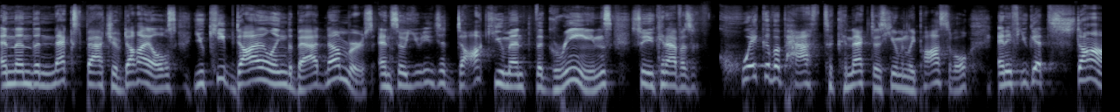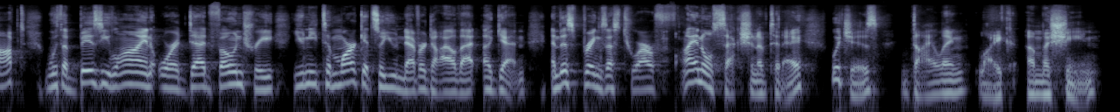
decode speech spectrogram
And then the next batch of dials, you keep dialing the bad numbers. And so you need to document the greens so you can have as quick of a path to connect as humanly possible. And if you get stopped with a busy line or a dead phone tree, you need to mark it so you never dial that again. And this brings us to our final section of today, which is dialing like a machine.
